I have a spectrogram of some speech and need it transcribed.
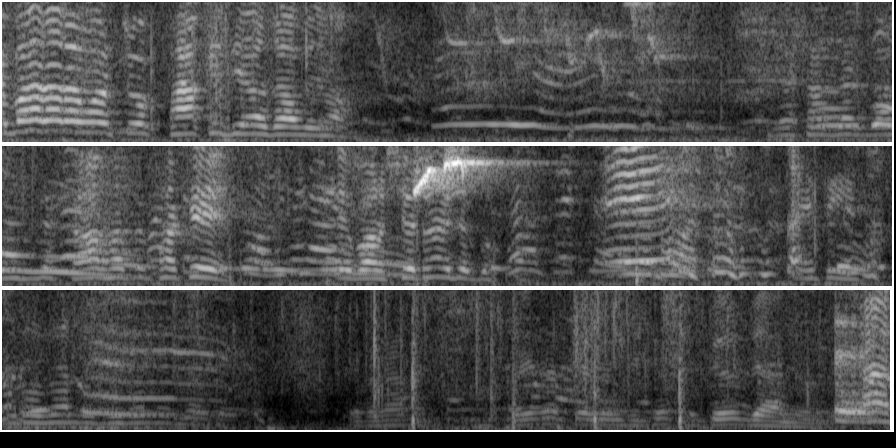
এবার আর আমার চোখ ফাঁকি দেওয়া যাবে না। দেখা যাক বালিশ কার হাতে থাকে, এবার সেটাই দেবো হ্যাঁ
